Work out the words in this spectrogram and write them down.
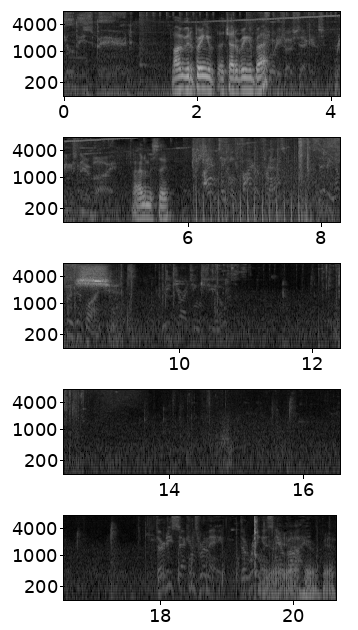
You'll be spared. Want me to bring you, uh, try to bring you back? 45 seconds. Ring is nearby. Alright, let me see. I am taking fire, friends. Setting up a zip line. Recharging shields. Thirty seconds remain. The ring is Yeah, yeah, here, here.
